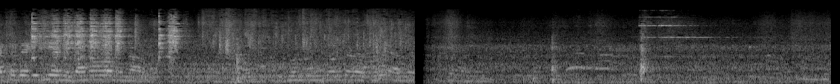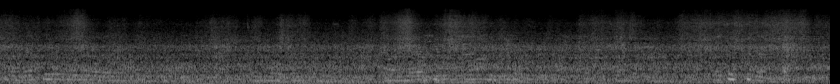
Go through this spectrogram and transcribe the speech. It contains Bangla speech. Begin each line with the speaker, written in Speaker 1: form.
Speaker 1: একটা ব্যাগে দিয়ে দে বানানো হবে না। দরকার আছে আর
Speaker 2: হুম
